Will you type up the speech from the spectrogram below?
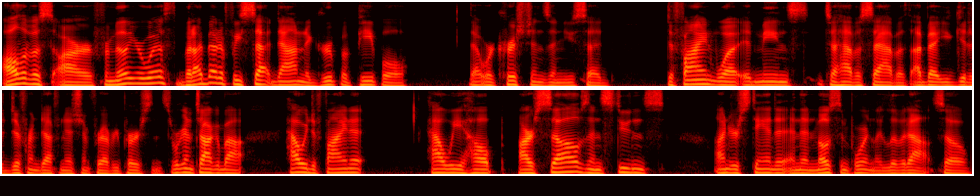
all of us are familiar with, but I bet if we sat down in a group of people that were Christians and you said, define what it means to have a Sabbath, I bet you get a different definition for every person. So we're going to talk about how we define it, how we help ourselves and students understand it, and then most importantly, live it out. So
